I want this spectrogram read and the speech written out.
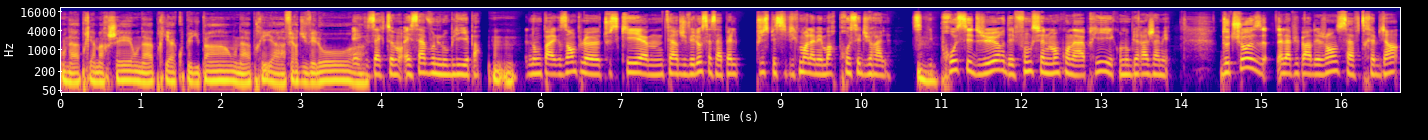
On a appris à marcher, on a appris à couper du pain, on a appris à faire du vélo. Euh. Exactement. Et ça, vous ne l'oubliez pas. Mm, mm. Donc, par exemple, tout ce qui est euh, faire du vélo, ça s'appelle plus spécifiquement la mémoire procédurale. C'est mm. des procédures, des fonctionnements qu'on a appris et qu'on n'oubliera jamais. D'autres choses, la plupart des gens savent très bien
